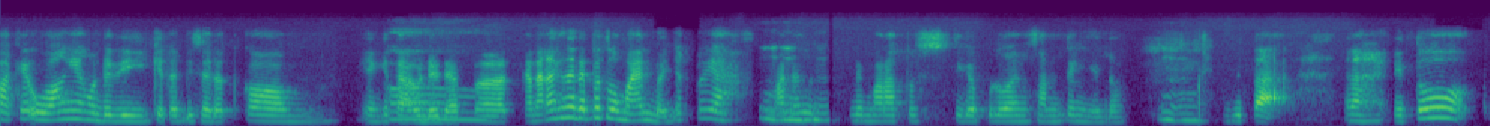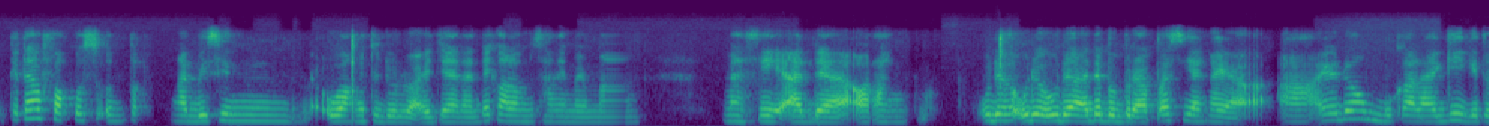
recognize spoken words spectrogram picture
pakai uang yang udah di kitabisa.com yang kita udah Oh. dapat karena kan kita dapat lumayan banyak tuh ya kemarin Mhm. 530-an something gitu Mm-mm. juta. Nah, itu kita fokus untuk ngabisin uang itu dulu aja. Nanti kalau misalnya memang masih ada orang udah udah udah ada beberapa sih yang kayak "Ah, ayo dong buka lagi gitu.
